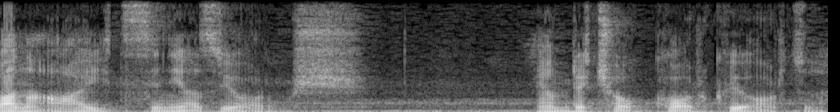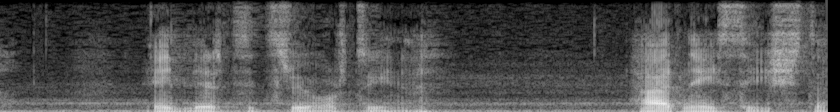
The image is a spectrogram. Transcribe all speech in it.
bana aitsin yazıyormuş. Emre çok korkuyordu. Elleri titriyordu yine. Her neyse işte.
